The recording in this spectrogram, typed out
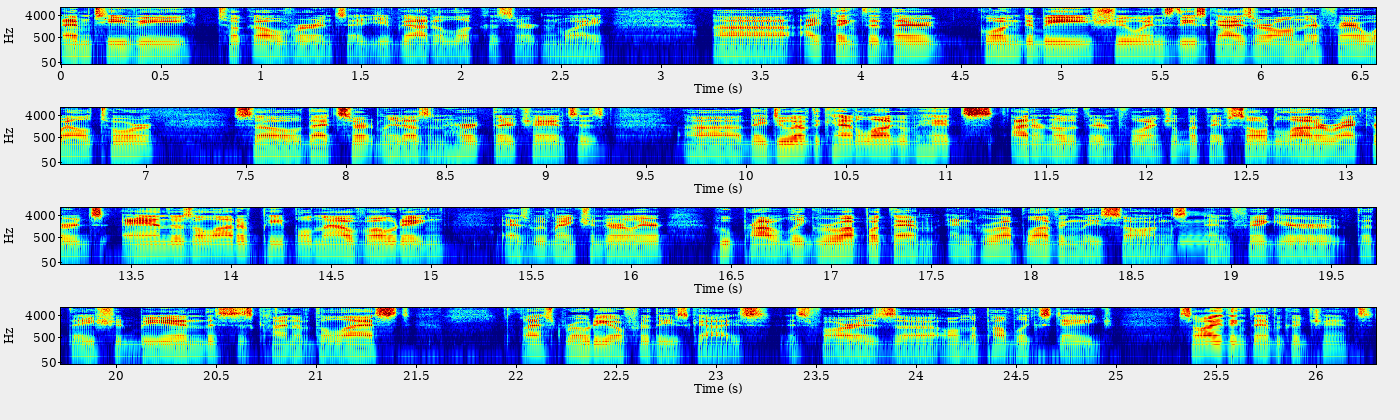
MTV took over and said you've got to look a certain way. Uh, I think that they're going to be shoe-ins. These guys are on their farewell tour, so that certainly doesn't hurt their chances. Uh, they do have the catalog of hits. I don't know that they're influential, but they've sold a lot of records, and there's a lot of people now voting, as we mentioned earlier, who probably grew up with them and grew up loving these songs and figure that they should be in. This is kind of the last last rodeo for these guys as far as uh, on the public stage. So I think they have a good chance.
